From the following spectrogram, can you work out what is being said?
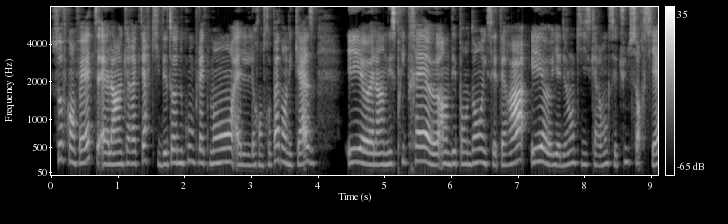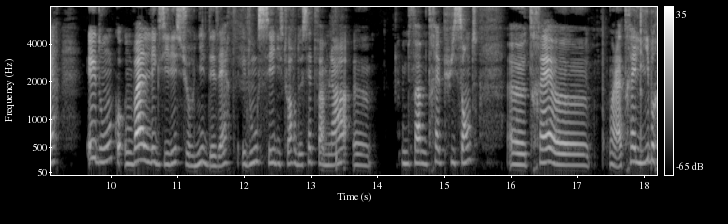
Sauf qu'en fait elle a un caractère qui détonne complètement, elle rentre pas dans les cases et elle a un esprit très indépendant etc. Et il y a des gens qui disent carrément que c'est une sorcière. Et donc on va l'exiler sur une île déserte. Et donc c'est l'histoire de cette femme là, une femme très puissante. très voilà, très libre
